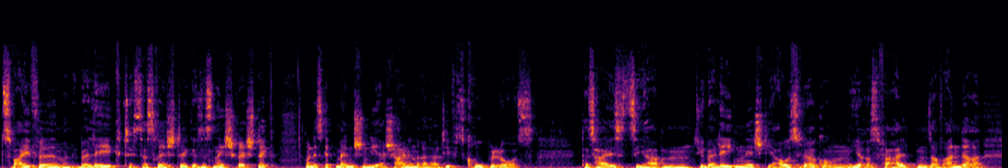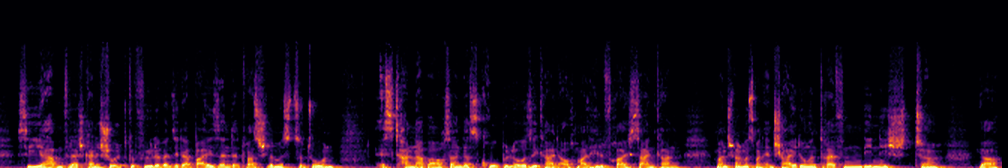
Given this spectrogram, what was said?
Zweifel, man überlegt, ist das richtig, ist es nicht richtig. Und es gibt Menschen, die erscheinen relativ skrupellos. Das heißt, sie haben, sie überlegen nicht die Auswirkungen ihres Verhaltens auf andere. Sie haben vielleicht keine Schuldgefühle, wenn sie dabei sind, etwas Schlimmes zu tun. Es kann aber auch sein, dass Skrupellosigkeit auch mal hilfreich sein kann. Manchmal muss man Entscheidungen treffen, die nicht, ja,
